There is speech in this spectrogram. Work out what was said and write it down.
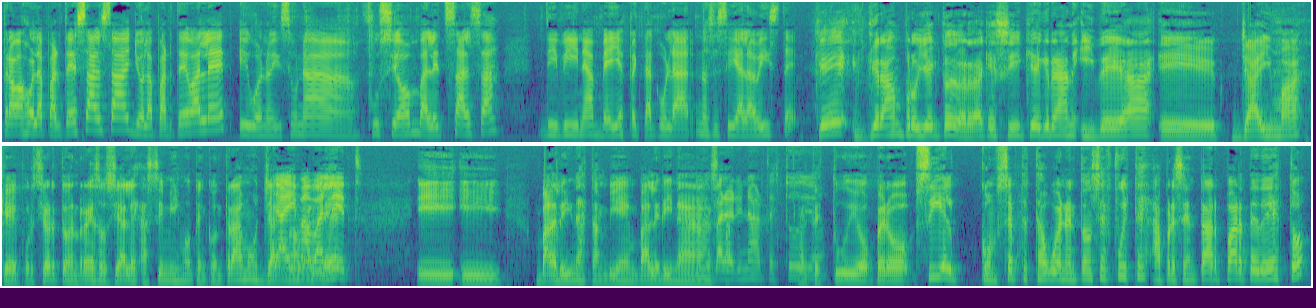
trabajó la parte de salsa, yo la parte de ballet, y bueno, hice una fusión ballet-salsa divina, bella, espectacular. No sé si ya la viste. Qué gran proyecto, de verdad que sí, qué gran idea. Eh, Yaima, que por cierto en redes sociales así mismo te encontramos. Yaima, Yaima Ballet. Ballet. Y, y bailarinas también, bailarinas. Bailarina Arte Estudio. Arte Estudio. Pero sí, el concepto está bueno. Entonces fuiste a presentar parte de esto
